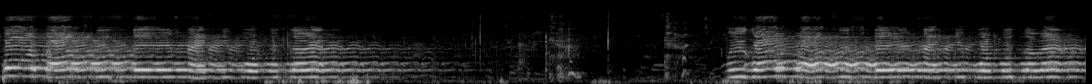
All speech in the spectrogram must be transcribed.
Because on this in 1947, we this day in 1947.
